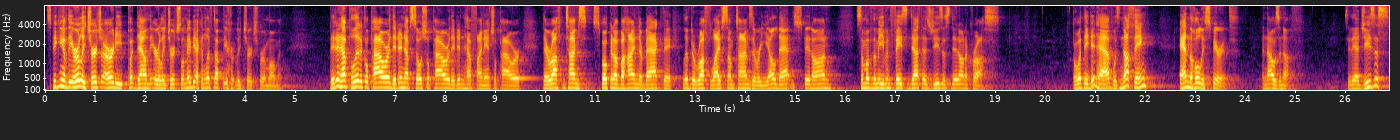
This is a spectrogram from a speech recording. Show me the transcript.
Speaking of the early church, I already put down the early church, so maybe I can lift up the early church for a moment. They didn't have political power, they didn't have social power, they didn't have financial power. They were oftentimes spoken of behind their back. They lived a rough life sometimes. They were yelled at and spit on. Some of them even faced death as Jesus did on a cross. But what they did have was nothing and the Holy Spirit and that was enough. See, they had Jesus,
